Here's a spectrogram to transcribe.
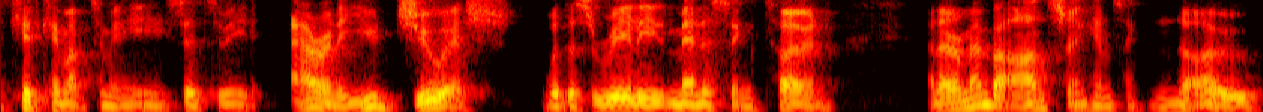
a kid came up to me he said to me, "Aaron, are you Jewish?" With this really menacing tone. And I remember answering him saying, "No."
